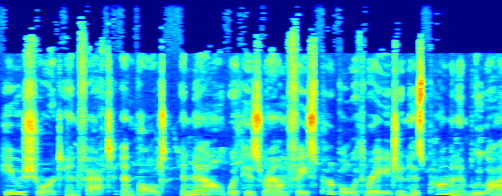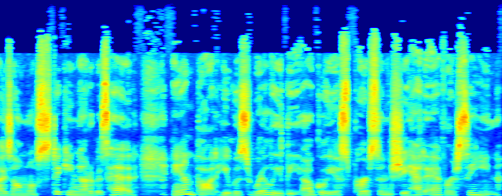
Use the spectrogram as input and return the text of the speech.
He was short and fat and bald, and now, with his round face purple with rage and his prominent blue eyes almost sticking out of his head, Anne thought he was really the ugliest person she had ever seen.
